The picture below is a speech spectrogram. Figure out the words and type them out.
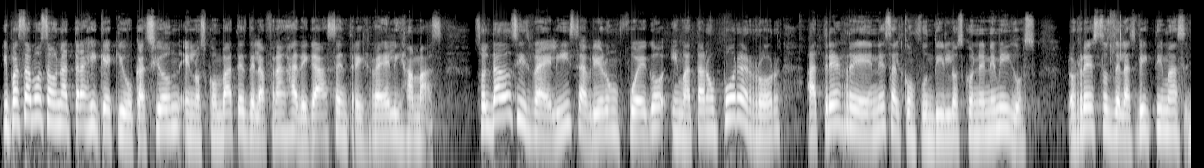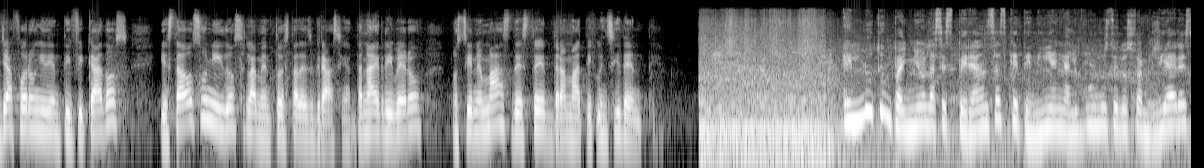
Y pasamos a una trágica equivocación en los combates de la franja de Gaza entre Israel y Hamas. Soldados israelíes abrieron fuego y mataron por error a tres rehenes al confundirlos con enemigos. Los restos de las víctimas ya fueron identificados y Estados Unidos lamentó esta desgracia. Danay Rivero nos tiene más de este dramático incidente. El luto empañó las esperanzas que tenían algunos de los familiares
